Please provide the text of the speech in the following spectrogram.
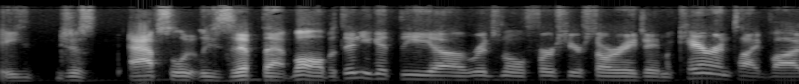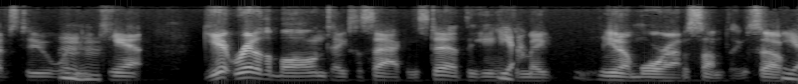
He just absolutely zipped that ball. But then you get the uh, original first year starter AJ McCarron type vibes too, when mm-hmm. he can't get rid of the ball and takes a sack instead, thinking he yeah. can make you know more out of something. So, yeah.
